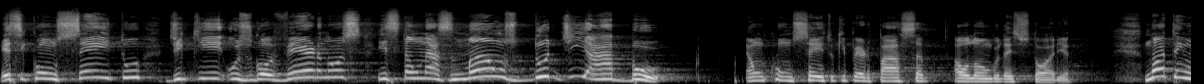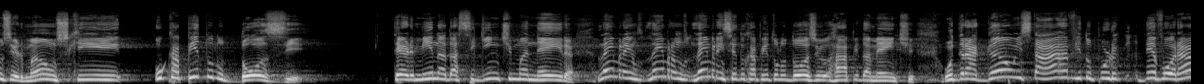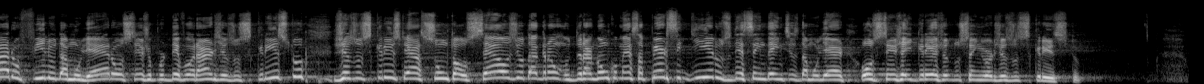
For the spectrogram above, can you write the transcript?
esse conceito de que os governos estão nas mãos do diabo, é um conceito que perpassa ao longo da história. Notem os irmãos que o capítulo 12 termina da seguinte maneira. Lembrem, lembrem-se do capítulo 12 rapidamente. O dragão está ávido por devorar o filho da mulher, ou seja, por devorar Jesus Cristo. Jesus Cristo é assunto aos céus e o dragão, o dragão começa a perseguir os descendentes da mulher, ou seja, a igreja do Senhor Jesus Cristo.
